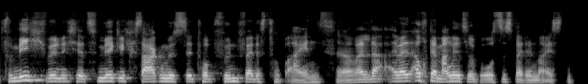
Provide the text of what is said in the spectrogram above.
für mich, wenn ich jetzt wirklich sagen müsste, Top 5 wäre das Top 1, ja, weil, da, weil auch der Mangel so groß ist bei den meisten.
